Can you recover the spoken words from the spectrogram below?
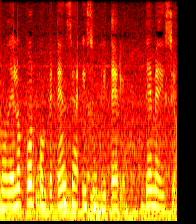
Modelo por competencia y su criterio de medición.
